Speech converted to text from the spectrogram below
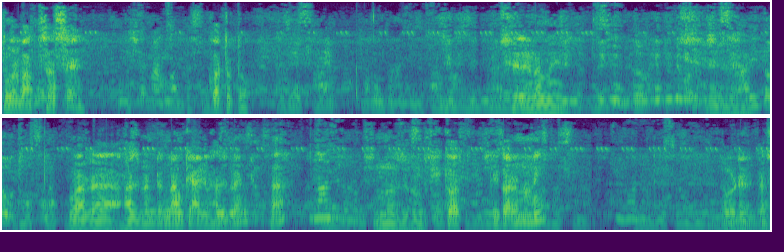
তোমার বাচ্চা আছে? কতটুক? ছেলে না মেয়ে? তোমার হাজবেন্ডের নাম কি আগের হাজবেন্ড হ্যাঁ? নজরুল। কি কর- কি করেন উনি? বোর্ডের কাজ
